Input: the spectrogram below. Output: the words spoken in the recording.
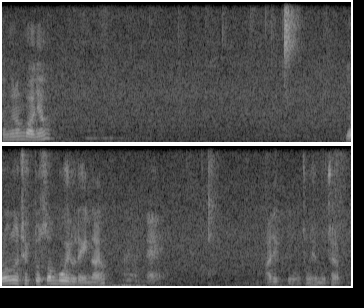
당연한 거 아니야? 여러분들 책도 썸보이로 돼 있나요? 네. 아직도 정신 못 차렸구만.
